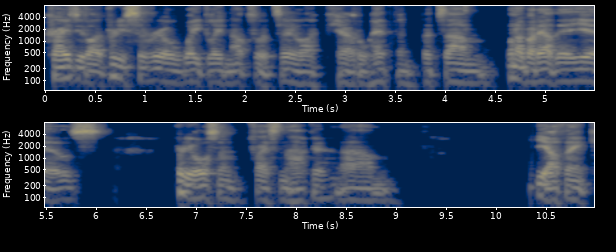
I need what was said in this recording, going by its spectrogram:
crazy, like pretty surreal week leading up to it too, like how it all happened. But um, when I got out there, yeah, it was pretty awesome facing the haka. Um, yeah, I think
